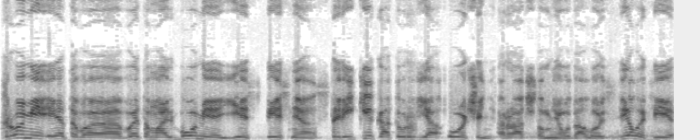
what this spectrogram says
Кроме этого, в этом альбоме есть песня «Старики», которую я очень рад, что мне удалось сделать. И,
